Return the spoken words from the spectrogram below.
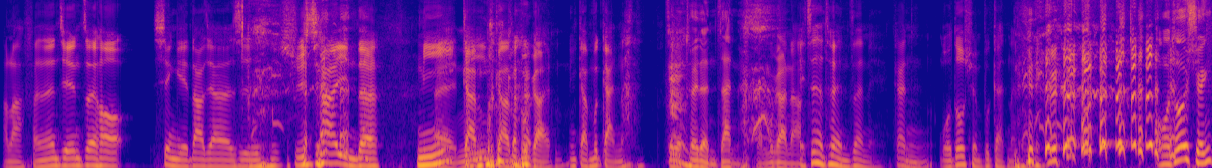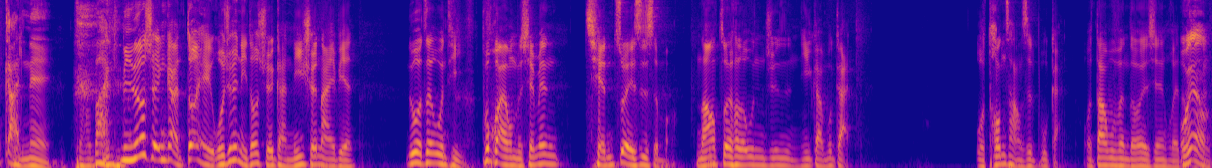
好了，反正今天最后献给大家的是徐佳莹的 《你敢不敢不敢？你敢不敢呢？这个推的很赞啊，敢不敢啊？哎，真的推很赞呢，干我都选不敢呢，我都选敢呢，怎么办？你都选敢？对，我觉得你都选敢，你选哪一边？如果这个问题，不管我们前面前缀是什么，然后最后的问句是你敢不敢？我通常是不敢，我大部分都会先回答。我跟你讲，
